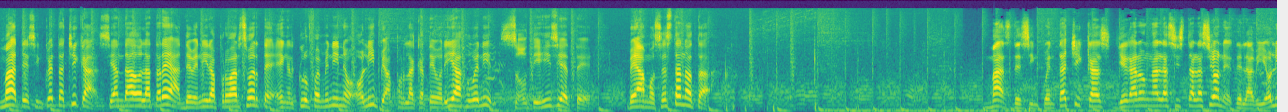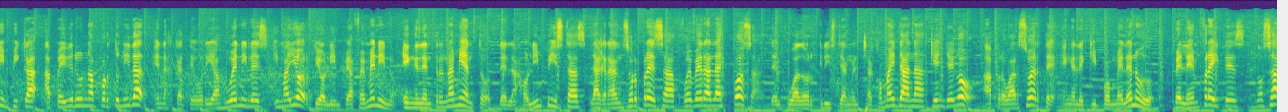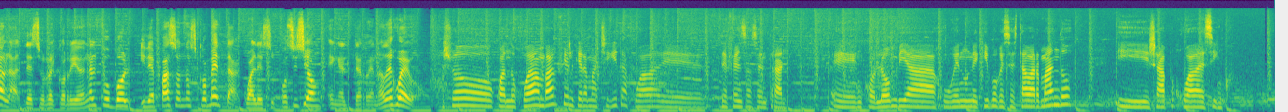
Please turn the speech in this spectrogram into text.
Más de 50 chicas se han dado la tarea de venir a probar suerte en el Club Femenino Olimpia por la categoría juvenil Sub-17. Veamos esta nota. Más de 50 chicas llegaron a las instalaciones de la Vía Olímpica a pedir una oportunidad en las categorías juveniles y mayor de Olimpia Femenino. En el entrenamiento de las olimpistas, la gran sorpresa fue ver a la esposa del jugador Cristian El Chaco Maidana, quien llegó a probar suerte en el equipo melenudo. Belén Freites nos habla de su recorrido en el fútbol y de paso nos comenta cuál es su posición en el terreno de juego. Yo cuando jugaba en Banfield, que era más chiquita, jugaba de defensa central. En Colombia jugué en un equipo que se estaba armando y ya jugaba de 5.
